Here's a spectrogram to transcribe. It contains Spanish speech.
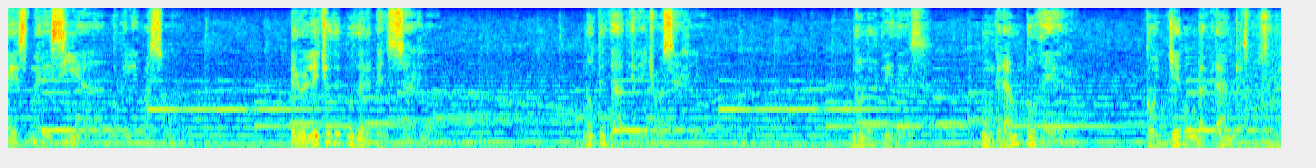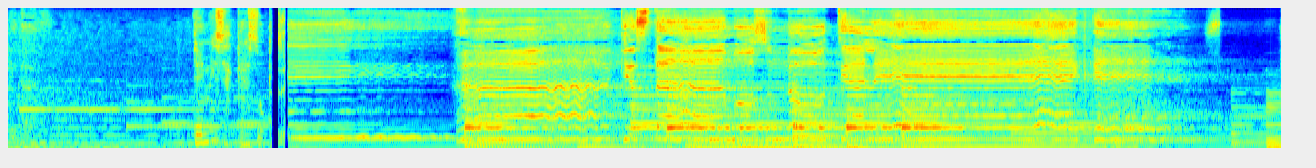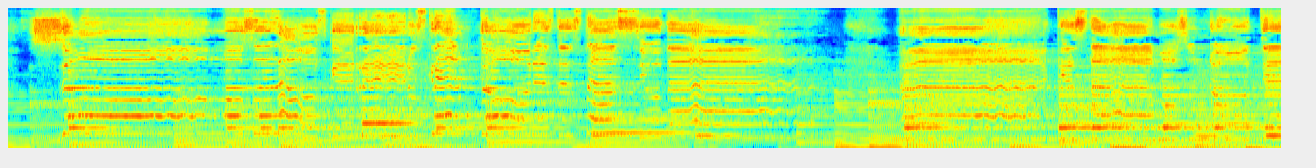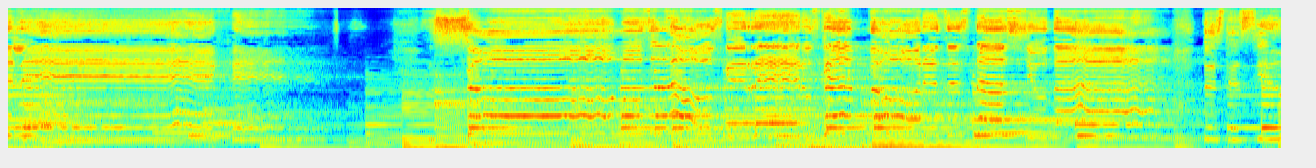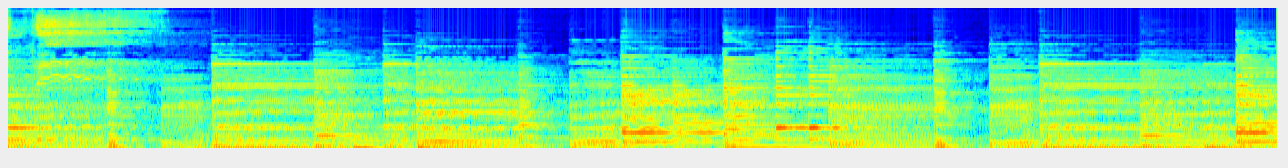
vez merecía lo que le pasó. Pero el hecho de poder pensarlo no te da derecho a hacerlo. No lo olvides, un gran poder conlleva una gran responsabilidad. ¿Temes acaso que... Aquí está. perfume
